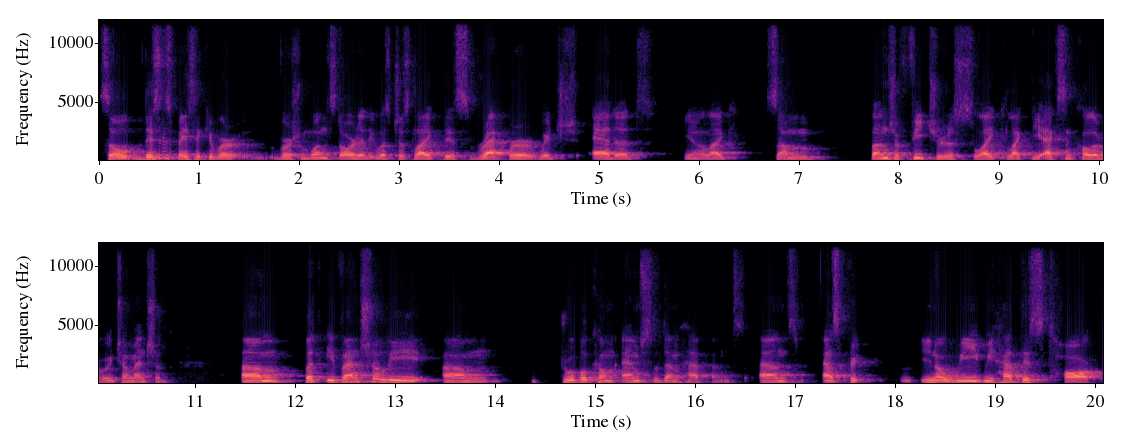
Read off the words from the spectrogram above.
So this is basically where version one started. It was just like this wrapper which added, you know, like some bunch of features like like the accent color, which I mentioned. Um, but eventually, um, DrupalCon Amsterdam happened, and as you know, we we had this talk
